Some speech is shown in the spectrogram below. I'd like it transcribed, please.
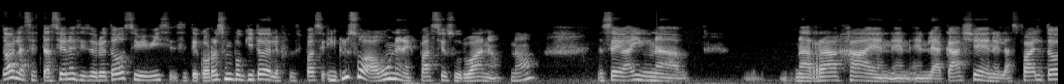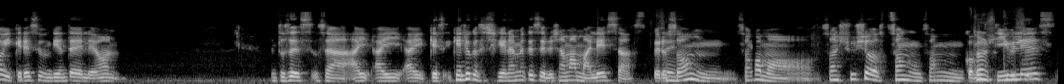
todas las estaciones y sobre todo si vivís, si te corres un poquito de los espacios, incluso aún en espacios urbanos, ¿no? No sé, hay una una raja en, en la calle, en el asfalto y crece un diente de león entonces, o sea, hay, hay, hay que, es lo que generalmente se le llama malezas, pero son, son como, son yuyos, son, son comestibles.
